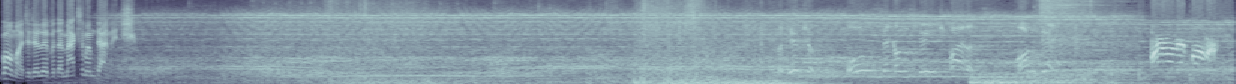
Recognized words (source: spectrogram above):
Use a bomber to deliver the maximum damage. Attention! All second stage pilots, on deck. Fire on that bomber!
